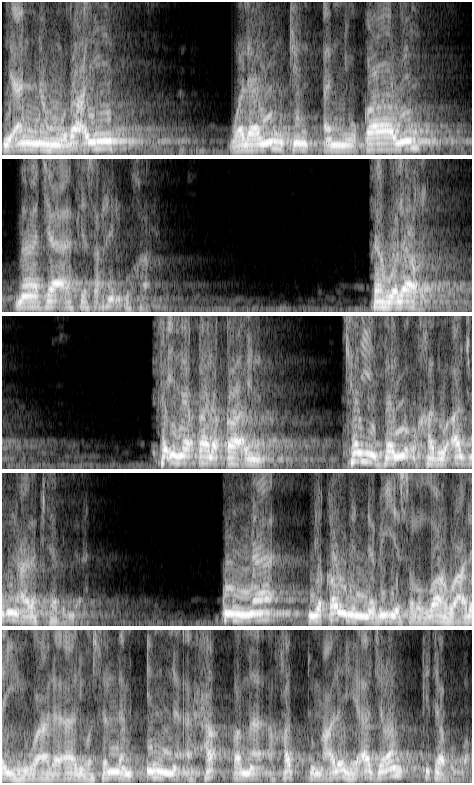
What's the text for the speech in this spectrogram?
بأنه ضعيف ولا يمكن أن يقاوم ما جاء في صحيح البخاري فهو لاغي فإذا قال قائل كيف يؤخذ أجر على كتاب الله قلنا لقول النبي صلى الله عليه وعلى آله وسلم إن أحق ما أخذتم عليه أجرا كتاب الله.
